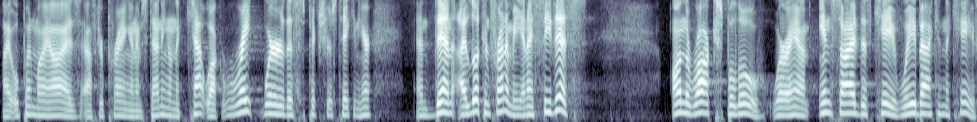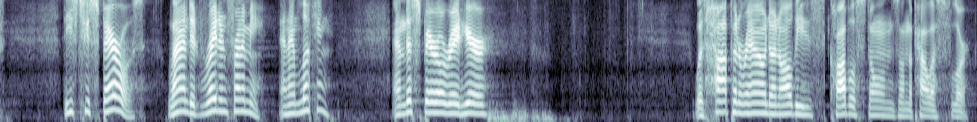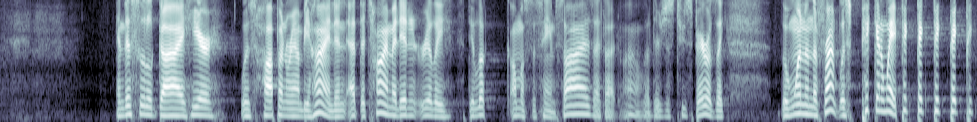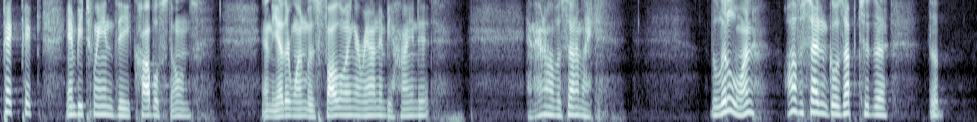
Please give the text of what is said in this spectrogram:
I open my eyes after praying, and I'm standing on the catwalk right where this picture is taken here. And then I look in front of me and I see this on the rocks below where I am, inside this cave, way back in the cave. These two sparrows landed right in front of me, and I'm looking. And this sparrow right here was hopping around on all these cobblestones on the palace floor. And this little guy here was hopping around behind. And at the time, I didn't really, they look almost the same size. I thought, oh, there's just two sparrows. Like the one in the front was picking away, pick, pick, pick, pick, pick, pick, pick, in between the cobblestones. And the other one was following around and behind it. And then all of a sudden, I'm like, the little one all of a sudden goes up to the, the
